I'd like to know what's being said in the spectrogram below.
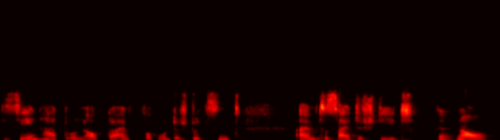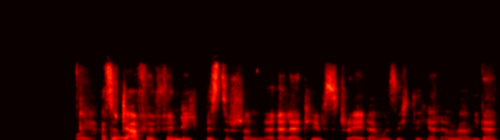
gesehen hat und auch da einfach unterstützend einem zur Seite steht. Genau. Und, also äh, dafür finde ich, bist du schon relativ straight. Da muss ich dich auch immer wieder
